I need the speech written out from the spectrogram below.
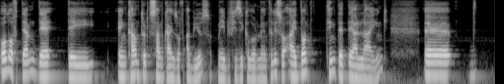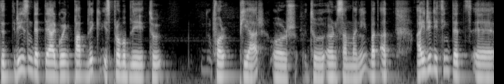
all of them they they encountered some kinds of abuse, maybe physical or mentally. So I don't think that they are lying. Uh, the reason that they are going public is probably to for PR or to earn some money. But uh, I really think that uh,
